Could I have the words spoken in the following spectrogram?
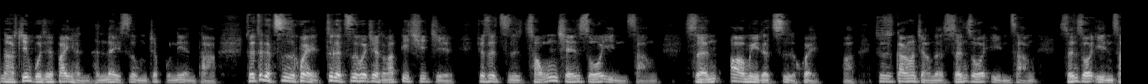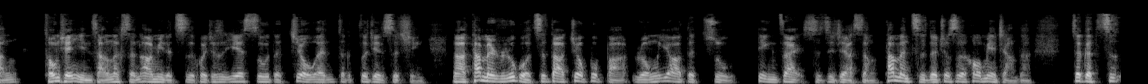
那新普节翻译很很类似，我们就不念它。所以这个智慧，这个智慧就讲到第七节，就是指从前所隐藏神奥秘的智慧啊，就是刚刚讲的神所隐藏，神所隐藏从前隐藏那神奥秘的智慧，就是耶稣的救恩这个这件事情。那他们如果知道，就不把荣耀的主钉在十字架上。他们指的就是后面讲的这个世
